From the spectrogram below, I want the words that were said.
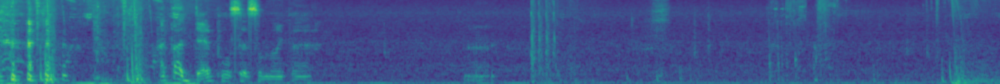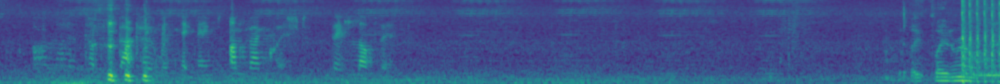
I thought Deadpool said something like that. Alright. Back home was nicknamed Unvanquished. They love this. They like playing around with it.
